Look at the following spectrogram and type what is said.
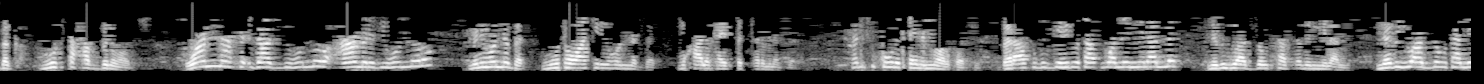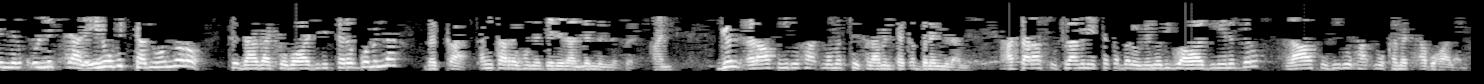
በቃ ሙስተሐብ ነው አሉ። ዋና ትዕዛዝ ቢሆን ኖሮ አምር ቢሆን ኖሮ ምን ይሆን ነበር? ሙተዋቲር ይሆን ነበር። ሙኻለፍ አይፈጠርም ነበር። ሐዲሱ ከሁለት አይነት ነው አልኳቸው። በራሱ ጊዜ ሄዶ ታጥቧል የሚል አለ፣ ነብዩ አዘውት ታጠበ የሚል አለ። ነብዩ አዘውታል የሚል ቁልጭ ያለ ይሄው ብቻ ቢሆን ኖሮ ትእዛዛቸው በዋጅብ ይተረጎምና በቃ ጠንካራ የሆነ አለ እንል ነበር። አንድ ግን ራሱ ሂዶ ታጥቦ መጥቶ እስላምን ተቀበለ የሚላለ ሀታ ራሱ እስላምን የተቀበለው ለነብዩ አዋጅን የነገረው ራሱ ሂዶ ታጥቦ ከመጣ በኋላ ነው።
